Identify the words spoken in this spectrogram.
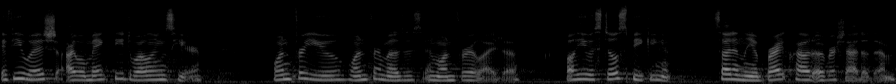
If you wish, I will make thee dwellings here one for you, one for Moses, and one for Elijah. While he was still speaking, suddenly a bright cloud overshadowed them,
